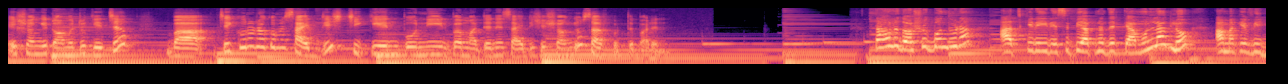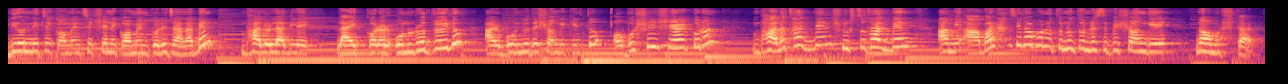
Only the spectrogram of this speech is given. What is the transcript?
এর সঙ্গে টমেটো কেচাপ বা যে কোনো রকমের সাইড ডিশ চিকেন পনির বা মাটনের সাইড ডিশের সঙ্গেও সার্ভ করতে পারেন। তাহলে দর্শক বন্ধুরা আজকের এই রেসিপি আপনাদের কেমন লাগল? আমাকে ভিডিওর নিচে কমেন্ট সেকশনে কমেন্ট করে জানাবেন। ভালো লাগলে লাইক করার অনুরোধ রইল। আর বন্ধুদের সঙ্গে কিন্তু অবশ্যই শেয়ার করুন। ভালো থাকবেন, সুস্থ থাকবেন। আমি আবার হাজির হব নতুন নতুন রেসিপির সঙ্গে। নমস্কার।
